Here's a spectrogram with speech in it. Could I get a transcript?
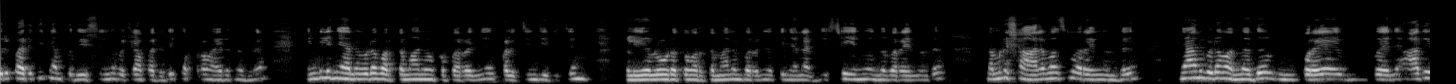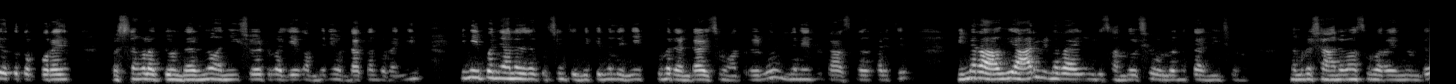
ഒരു പരിധി ഞാൻ പ്രതീക്ഷിച്ചിരുന്നു. പക്ഷെ ആ പരിധിക്കപ്പുറമായിരുന്നു ഇവിടെ. എങ്കിലും ഞാനിവിടെ വർത്തമാനമൊക്കെ പറഞ്ഞ് കളിച്ചും ചിരിച്ചും കിളികളോടൊക്കെ വർത്തമാനം പറഞ്ഞൊക്കെ ഞാൻ അഡ്ജസ്റ്റ് ചെയ്യുന്നു എന്ന് പറയുന്നുണ്ട്. നമ്മുടെ ഷാനവാസ് പറയുന്നുണ്ട് ഞാനിവിടെ വന്നത് കുറെ പിന്നെ ആദ്യമൊക്കെ കുറെ കുറേ പ്രശ്നങ്ങളൊക്കെ ഉണ്ടായിരുന്നു. അനീഷുമായിട്ട് വലിയ കമ്പനി ഉണ്ടാക്കാൻ തുടങ്ങി. ഇനിയിപ്പം ഞാൻ അതിനെക്കുറിച്ചും ചിന്തിക്കുന്നില്ല. ഇനിയിപ്പോൾ രണ്ടാഴ്ച മാത്രമേ ഉള്ളൂ. ഇങ്ങനെ ഒരു ടാസ്ക് കളിച്ച്. വിന്നറാകി ആര് വിന്നറായാലും എനിക്ക് സന്തോഷമുള്ളൂ എന്നൊക്കെ അനീഷ് നമ്മുടെ ഷാനവാസ് പറയുന്നുണ്ട്.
